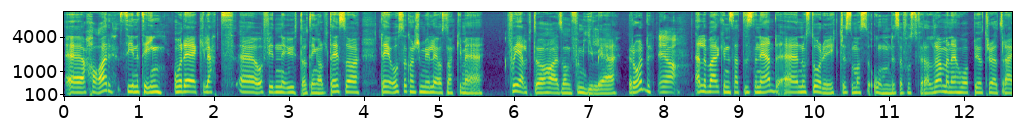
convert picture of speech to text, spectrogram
har sine ting, og det er ikke lett eh, å finne ut av ting alltid. Så det er også kanskje mulig å snakke med få hjelp til å ha et sånn familieråd. Ja. Eller bare kunne sette seg ned. Eh, nå står det jo ikke så masse om disse fosterforeldrene, men jeg håper jo og tror at de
